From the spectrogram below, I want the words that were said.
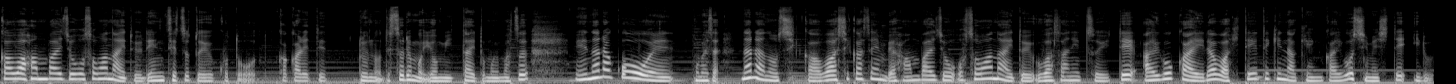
鹿は販売所を襲わないという伝説ということを書かれてるのでそれも読みたいと思います。えー、奈良公園ごめんなさい。奈良の鹿は鹿せんべい販売所を襲わないという噂について愛護会らは否定的な見解を示している。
